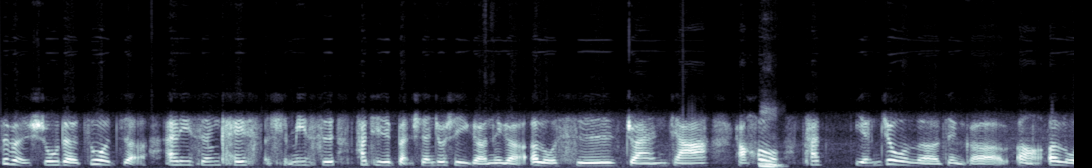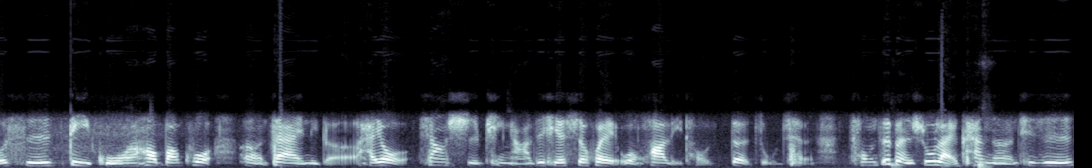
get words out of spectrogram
这本书的作者艾利森 ·K· 史密斯，他其实本身就是一个那个俄罗斯专家，然后他、嗯。研究了整个呃俄罗斯帝国，然后包括呃在那个还有像食品啊这些社会文化里头的组成。从这本书来看呢，其实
